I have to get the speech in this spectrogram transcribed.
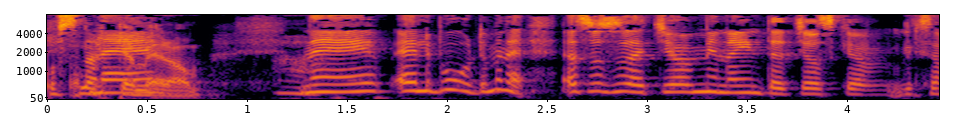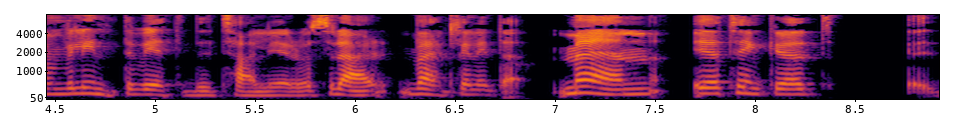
och snacka Nej. med dem. Nej, eller borde man det? Alltså så att jag menar inte att jag ska, liksom vill inte veta detaljer och sådär, verkligen inte. Men jag tänker att eh,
